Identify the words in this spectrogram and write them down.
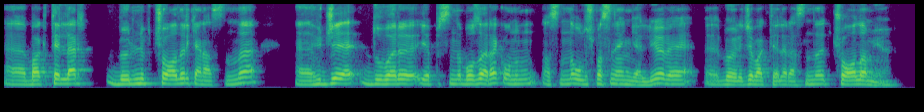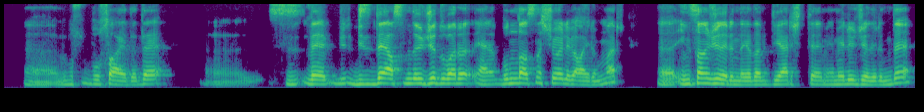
e, bakteriler bölünüp çoğalırken aslında hücre duvarı yapısını bozarak onun aslında oluşmasını engelliyor ve e, böylece bakteriler aslında çoğalamıyor. E, bu, sayede de e, siz, ve bi- bizde aslında hücre duvarı yani bunda aslında şöyle bir ayrım var. E, insan hücrelerinde ya da diğer işte memeli hücrelerinde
